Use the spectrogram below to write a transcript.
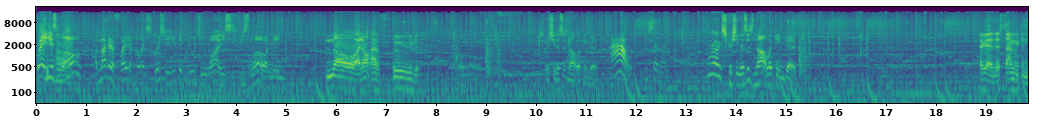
Wait, he's uh. low? I'm not gonna fight him, but like Squishy, you can do what you want. He's he's low. I mean, No, I don't have food. Squishy, this is not looking good. Ow! I'm so low. Bro, Squishy, this is not looking good. Okay, this time we can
